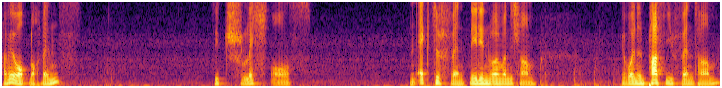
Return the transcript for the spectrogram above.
Haben wir überhaupt noch Vents? Sieht schlecht aus. Ein Active Vent. Ne, den wollen wir nicht haben. Wir wollen einen Passivvent haben.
